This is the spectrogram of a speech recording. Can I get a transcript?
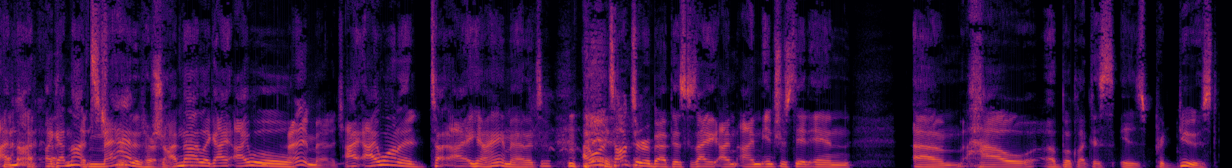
I'm not like I'm not mad at her. I'm not like I, I will. I ain't mad at you. I, I want to. I, yeah, I am mad at you. I want to talk to her about this because I I'm I'm interested in um how a book like this is produced.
